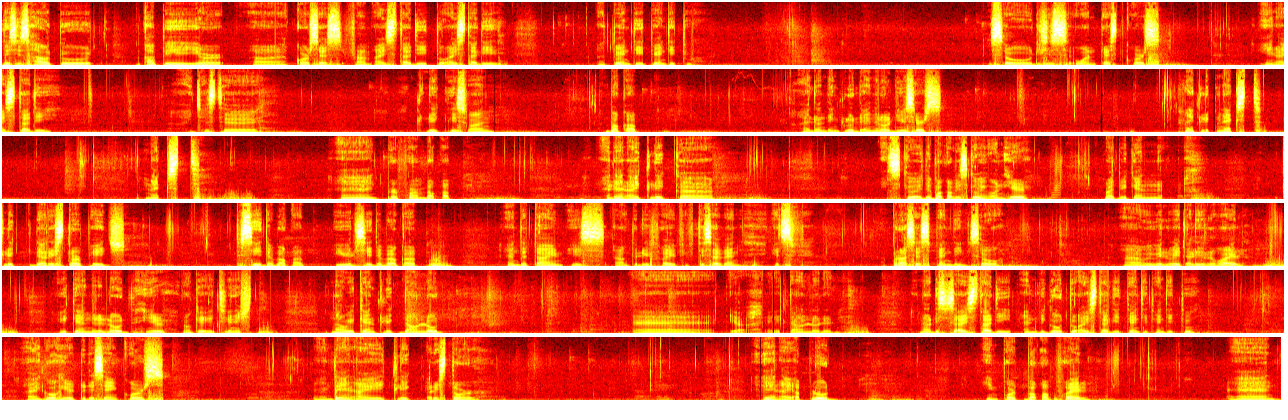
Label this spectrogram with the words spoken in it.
this is how to copy your uh, courses from iStudy to iStudy uh, 2022 so this is one test course in iStudy. I just uh, click this one backup I don't include the enrolled users I click next. Next. And perform backup. And then I click uh, it's good the backup is going on here. But we can click the restore page to see the backup. You will see the backup. And the time is actually 557 it's process pending. So uh, we will wait a little while. We can reload here. Okay it finished. Now we can click download. And yeah it downloaded. Now this is iStudy and we go to iStudy 2022 I go here to the same course and then I click restore then I upload import backup file and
